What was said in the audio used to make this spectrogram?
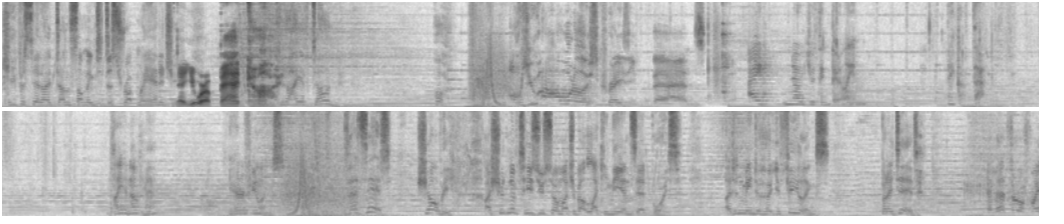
Keeper said I'd done something to disrupt my energy. Yeah, you were a bad guy. What could I have done? Oh, oh you are one of those crazy fans. I know you think they're lame. I got that. Lighten up, man. You hurt her feelings. That's it. Shelby, I shouldn't have teased you so much about liking the NZ boys. I didn't mean to hurt your feelings, but I did. And that threw off my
